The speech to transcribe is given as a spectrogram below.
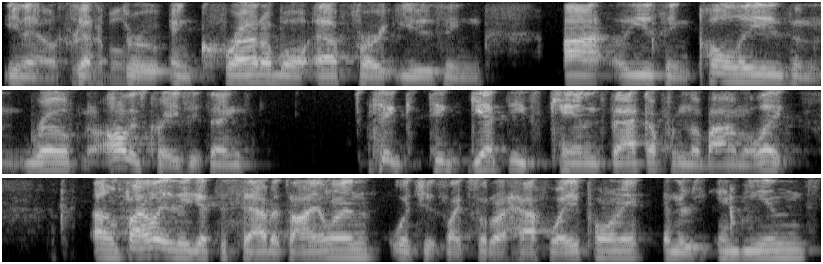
You know, incredible. just through incredible effort using uh, using pulleys and rope and all these crazy things to to get these cannons back up from the bottom of the lake. Um, finally, they get to Sabbath Island, which is like sort of a halfway point, and there's Indians,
